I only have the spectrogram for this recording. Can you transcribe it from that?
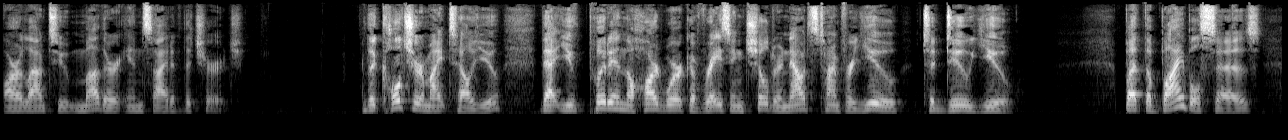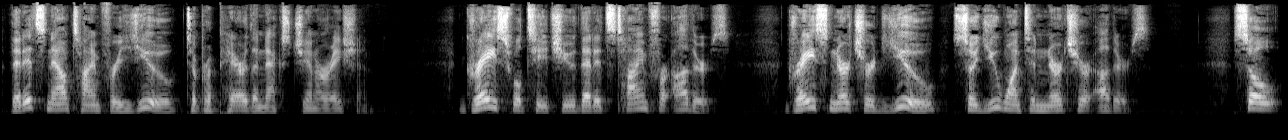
are allowed to mother inside of the church. The culture might tell you that you've put in the hard work of raising children. Now it's time for you to do you. But the Bible says that it's now time for you to prepare the next generation. Grace will teach you that it's time for others Grace nurtured you, so you want to nurture others. So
